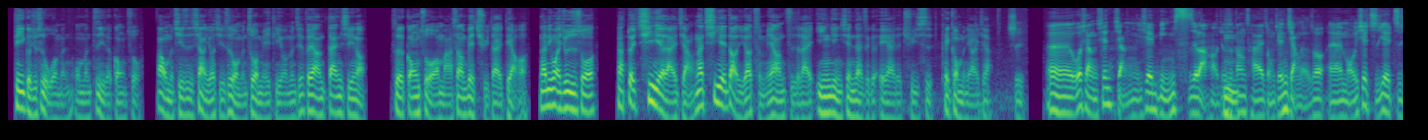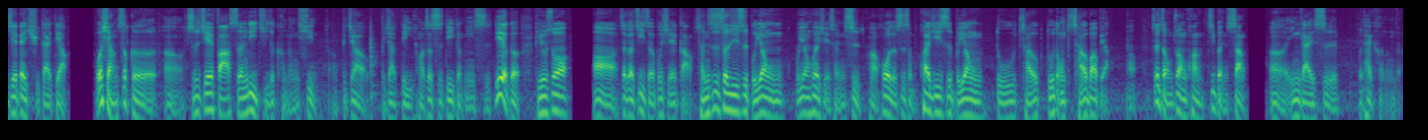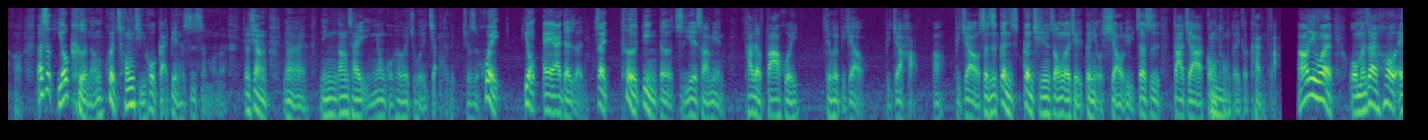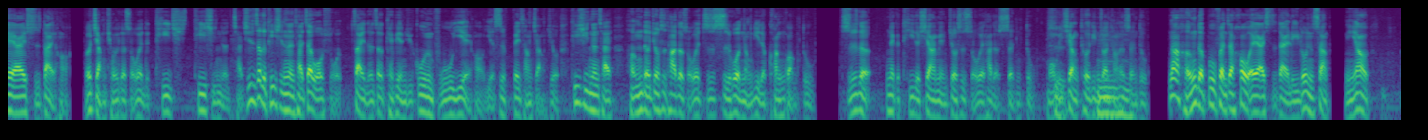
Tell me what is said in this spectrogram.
第一个就是我们我们自己的工作。那我们其实像，尤其是我们做媒体，我们就非常担心哦，这个工作马上被取代掉哦。那另外就是说，那对企业来讲，那企业到底要怎么样子来应应现在这个 AI 的趋势？可以跟我们聊一下。是，呃，我想先讲一些迷思啦，哈，就是刚才总监讲的说，呃，某一些职业直接被取代掉，我想这个呃直接发生立即的可能性啊比较比较低，哈，这是第一个迷思。第二个，比如说。哦，这个记者不写稿，城市设计师不用不用会写程式，哈，或者是什么会计师不用读财务读懂财务报表，啊，这种状况基本上呃应该是不太可能的，哈。但是有可能会冲击或改变的是什么呢？就像呃您刚才引用国科会主委讲的，就是会用 AI 的人在特定的职业上面，他的发挥就会比较比较好。啊，比较甚至更更轻松，而且更有效率，这是大家共同的一个看法。嗯、然后，另外我们在后 AI 时代哈，而讲求一个所谓的 T T 型人才。其实这个 T 型人才，在我所在的这个 KPMG 顾问服务业哈，也是非常讲究。T 型人才横的就是他的所谓知识或能力的宽广度，直的那个 T 的下面就是所谓它的深度，某一项特定专长的深度。嗯、那横的部分在后 AI 时代，理论上你要。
